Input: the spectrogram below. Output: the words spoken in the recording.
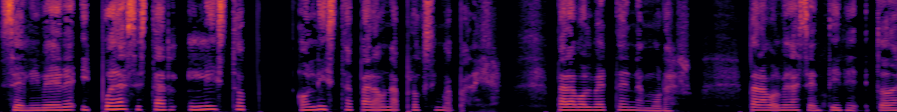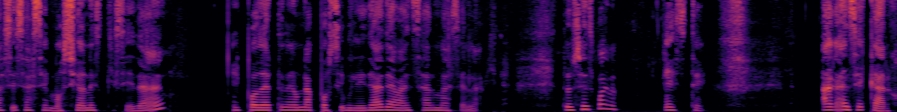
se libere y puedas estar listo o lista para una próxima pareja, para volverte a enamorar, para volver a sentir eh, todas esas emociones que se dan y poder tener una posibilidad de avanzar más en la vida. Entonces, bueno, este, háganse cargo.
